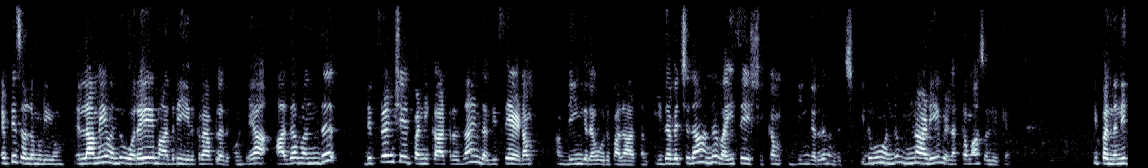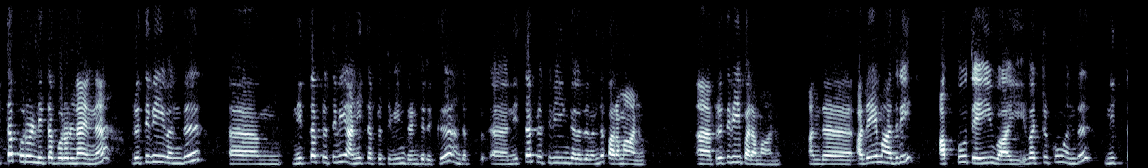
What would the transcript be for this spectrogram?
எப்படி சொல்ல முடியும்? எல்லாமே வந்து ஒரே மாதிரி இருக்கிறாப்புல இருக்கும் இல்லையா? அதை வந்து டிஃப்ரென்ஷியேட் பண்ணி காட்டுறது தான் இந்த விசேடம் அப்படிங்கிற ஒரு பதார்த்தம். இதை வச்சுதான் வந்து வைசேஷிக்கம் அப்படிங்கிறது வந்துச்சு. இதுவும் வந்து முன்னாடியே விளக்கமா சொல்லியிருக்கேன். இப்ப இந்த நித்த பொருள் நித்த பொருள்னா என்ன? பிருத்திவி வந்து நித்த பிருத்திவி அனித்த பிருத்திவின்னு ரெண்டு இருக்கு. அந்த அஹ், நித்த பிருத்திவிங்கிறது வந்து பரமாணு. பிருத்திவி பரமாணு. அந்த அதே மாதிரி அப்பு தேய் வாயு இவற்றுக்கும் வந்து நித்த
